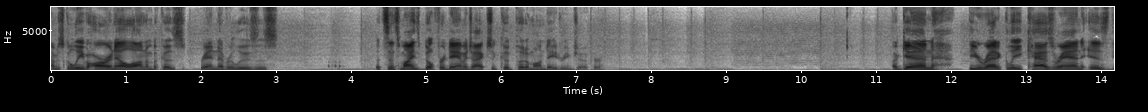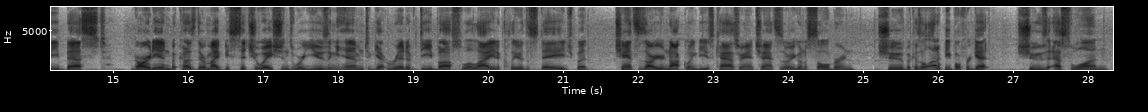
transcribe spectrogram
I'm just going to leave R and L on him because Rand never loses. But since mine's built for damage, I actually could put him on Daydream Joker. Again, theoretically, Kazran is the best Guardian because there might be situations where using him to get rid of debuffs will allow you to clear the stage, but chances are you're not going to use Kazran. Chances are you're going to soul burn Shu because a lot of people forget Shu's S1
